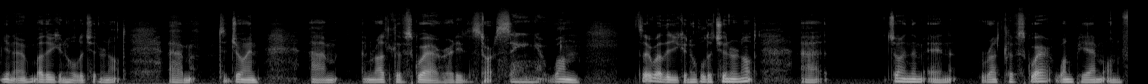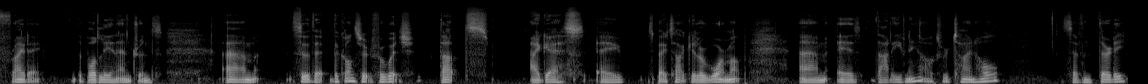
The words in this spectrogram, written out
you know whether you can hold a tune or not, um, to join um, in Radcliffe Square, ready to start singing at one. So whether you can hold a tune or not, uh, join them in Radcliffe Square, 1 p.m. on Friday at the Bodleian entrance. Um, so the the concert for which that's, I guess, a spectacular warm up, um, is that evening at Oxford Town Hall, seven thirty,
